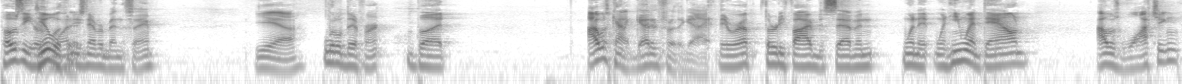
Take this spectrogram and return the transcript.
Posey hurt deal with one. it. He's never been the same. Yeah, A little different, but I was kind of gutted for the guy. They were up 35 to seven when it when he went down. I was watching,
